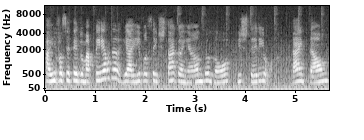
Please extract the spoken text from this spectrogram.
aí você teve uma perda e aí você está ganhando no exterior, tá? Então,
